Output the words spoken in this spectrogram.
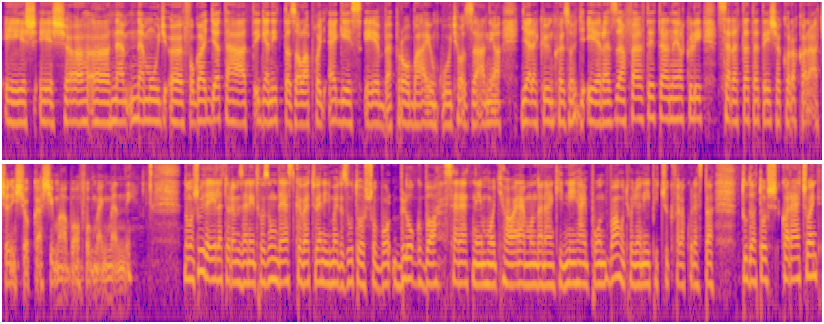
és, és ö, ö, nem, nem úgy ö, fogadja, tehát igen, itt az alap, hogy egész évben próbáljunk úgy hozzá állni a gyerekünkhöz, hogy érezze a feltétel nélküli szeretetet, és akkor a karácsony is sokkal simábban fog megmenni. Na most újra életöröm zenét hozunk, de ezt követően így majd az utolsó blogba szeretném, hogyha elmondanánk így néhány pontba, hogy hogyan építsük fel akkor ezt a tudatos karácsonyt,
